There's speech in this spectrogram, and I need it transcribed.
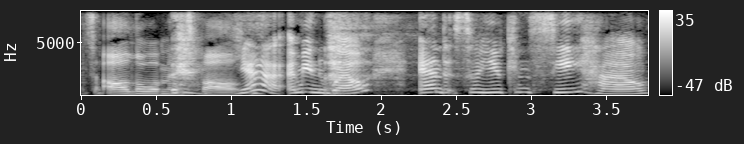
it's all the woman's fault. yeah, I mean, well, and so you can see how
